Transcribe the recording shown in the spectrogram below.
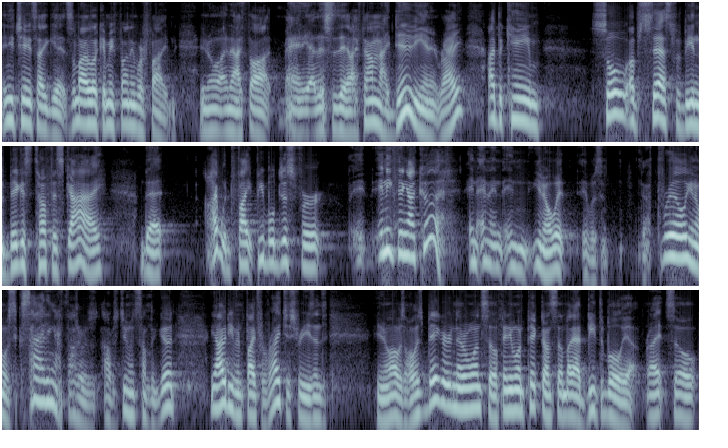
Any chance I get, somebody look at me funny, we're fighting. You know, and I thought, man, yeah, this is it. I found an identity in it, right? I became so obsessed with being the biggest, toughest guy that I would fight people just for anything I could. And, and, and, and you know, it, it was a thrill, you know, it was exciting. I thought it was, I was doing something good. You know, I would even fight for righteous reasons. You know, I was always bigger than everyone, so if anyone picked on somebody, I'd beat the bully up, right? So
